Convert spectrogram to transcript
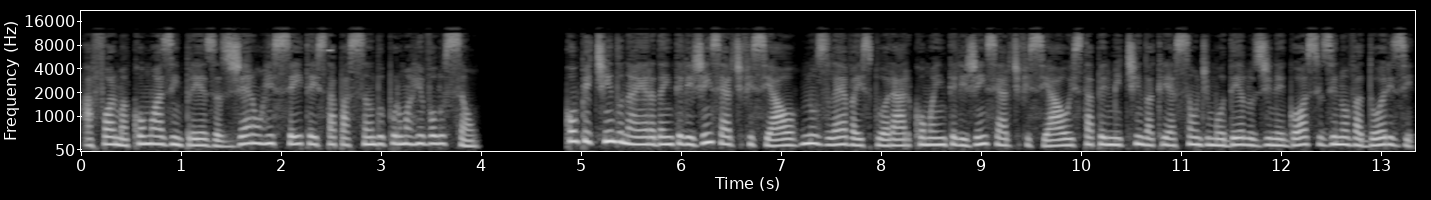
a forma como as empresas geram receita está passando por uma revolução. Competindo na era da inteligência artificial nos leva a explorar como a inteligência artificial está permitindo a criação de modelos de negócios inovadores e,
